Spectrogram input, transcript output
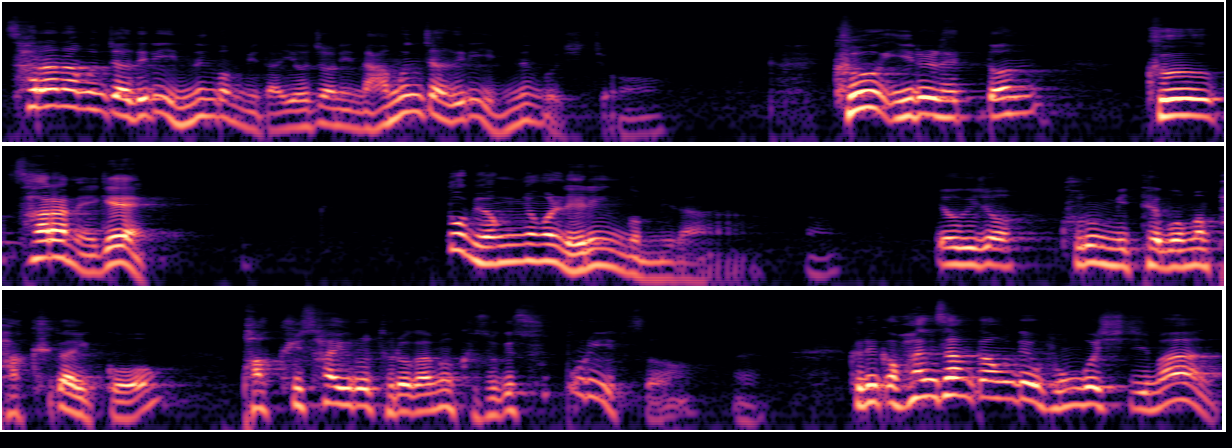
살아남은 자들이 있는 겁니다. 여전히 남은 자들이 있는 것이죠. 그 일을 했던 그 사람에게 또 명령을 내린 겁니다. 어, 여기 저 구름 밑에 보면 바퀴가 있고 바퀴 사이로 들어가면 그 속에 숯불이 있어. 예. 그러니까 환상 가운데 본 것이지만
